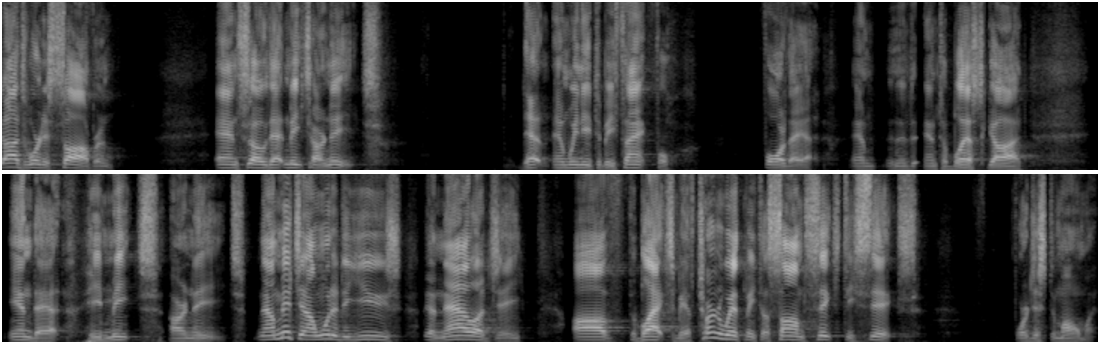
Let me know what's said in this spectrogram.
God's word is sovereign, and so that meets our needs. That, and we need to be thankful for that and, and to bless God in that He meets our needs. Now, I mentioned I wanted to use the analogy of the blacksmith. Turn with me to Psalm 66 for just a moment.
